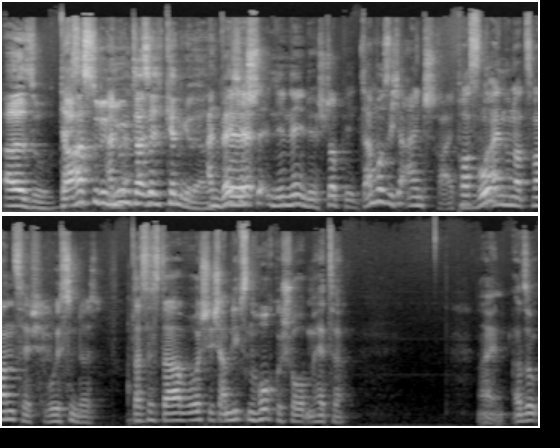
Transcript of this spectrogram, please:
Also, da Das- hast du den an- Jürgen an- tatsächlich kennengelernt. An welcher Äh, Stelle? Nee, nee, nee, stopp. Da muss ich einschreiten. Posten Wo, 120. wo ist denn das? Das ist da, wo ich dich am liebsten hochgeschoben hätte. Nein, also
